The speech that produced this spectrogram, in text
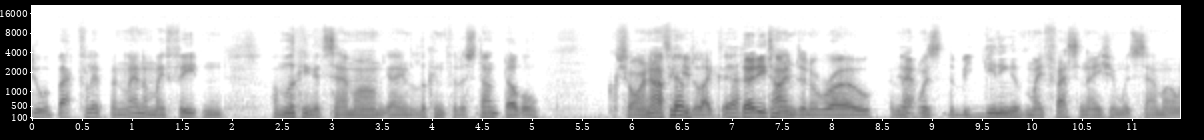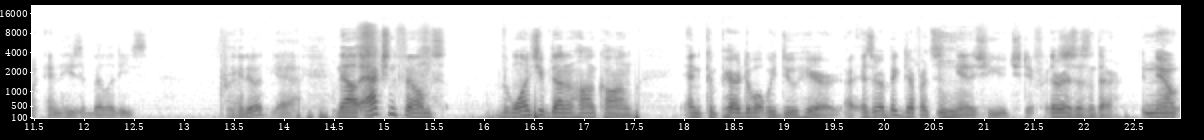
do a backflip and land on my feet, and I'm looking at Sammo and going, looking for the stunt double. Sure enough, he did it like Yeah. 30 times in a row, and Yeah. that was the beginning of my fascination with Sammo and his abilities. You can do it. Yeah. Now, action films, the ones you've done in Hong Kong, and compared to what we do here, uh, there a big difference? Yeah, there's a huge difference. There is, isn't there? Now,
